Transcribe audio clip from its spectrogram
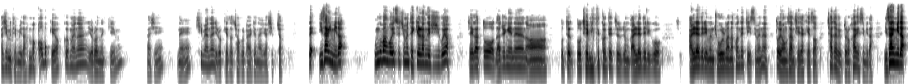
하시면 됩니다. 한번 꺼 볼게요. 끄면은 요런 느낌. 다시 네 키면은 이렇게 해서 적을 발견하기가 쉽죠. 네 이상입니다. 궁금한 거 있으시면 댓글 남겨 주시고요. 제가 또 나중에는 어 또또또 재밌는 콘텐츠 좀 알려 드리고 알려 드리면 좋을 만한 콘텐츠 있으면은 또 영상 제작해서 찾아뵙도록 하겠습니다. 이상입니다.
